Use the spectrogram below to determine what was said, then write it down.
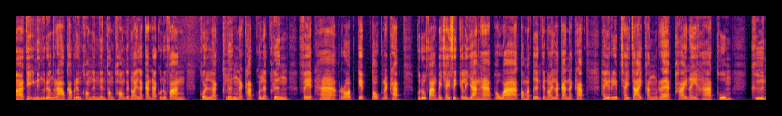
มาที่อีกหนึ่งเรื่องราวครับ เรื่องของเงินเงินทองทองกันหน่อยแล้วกันฮะคุณผู้ฟัง คนละครึ่งนะครับ คนละครึ่งเฟส5รอบเก็บตกนะครับ คุณผู้ฟังไปใช้สิทธิ์กันหรือยังฮะ เพราะว่าต้องมาเตือนกันหน่อยละกันนะครับ ให้รีบใช้จ่ายครั้งแรกภายใน 5 ทุ่มคืน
